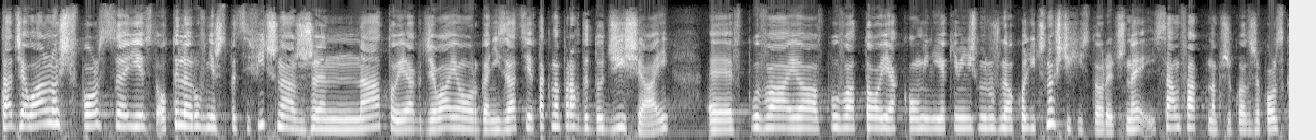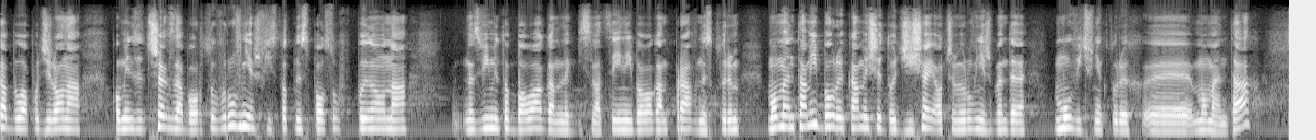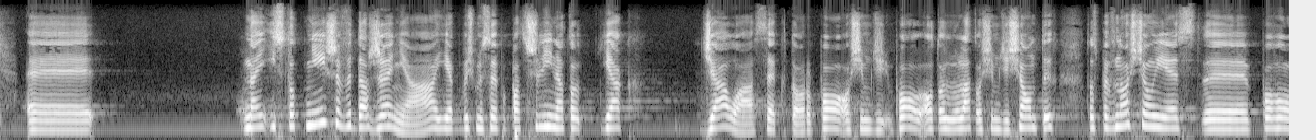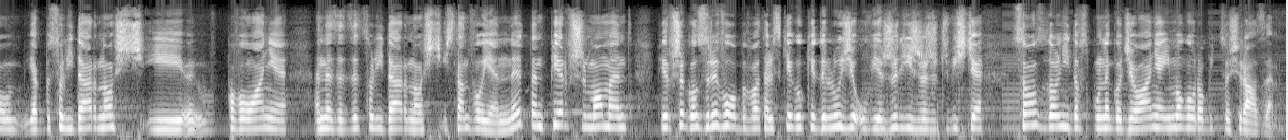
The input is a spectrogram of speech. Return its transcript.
Ta działalność w Polsce jest o tyle również specyficzna, że na to, jak działają organizacje, tak naprawdę do dzisiaj wpływa, wpływa to, jaką, jakie mieliśmy różne okoliczności historyczne i sam fakt na przykład, że Polska była podzielona pomiędzy trzech zaborców również w istotny sposób wpłynął na nazwijmy to bałagan legislacyjny i bałagan prawny, z którym momentami borykamy się do dzisiaj, o czym również będę mówić w niektórych e, momentach. E, najistotniejsze wydarzenia, jakbyśmy sobie popatrzyli na to, jak działa sektor po, 80, po od lat 80., to z pewnością jest y, jakby Solidarność i y, powołanie NSZZ Solidarność i stan wojenny. Ten pierwszy moment pierwszego zrywu obywatelskiego, kiedy ludzie uwierzyli, że rzeczywiście są zdolni do wspólnego działania i mogą robić coś razem.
